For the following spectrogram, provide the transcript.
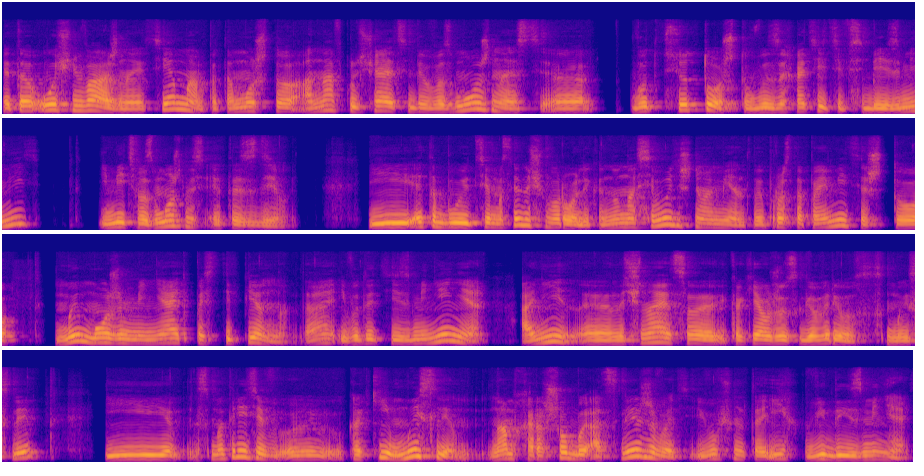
Это очень важная тема, потому что она включает в себя возможность э, вот все то, что вы захотите в себе изменить, иметь возможность это сделать. И это будет тема следующего ролика, но на сегодняшний момент вы просто поймите, что мы можем менять постепенно, да, и вот эти изменения, они э, начинаются, как я уже говорил, с мысли, и смотрите, э, какие мысли нам хорошо бы отслеживать и, в общем-то, их видоизменять.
